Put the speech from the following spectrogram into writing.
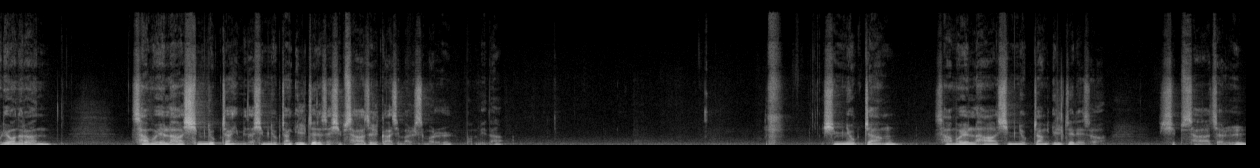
우리 오늘은 사무엘하 16장입니다. 16장 1절에서 14절까지 말씀을 봅니다. 16장 사무엘하 16장 1절에서 14절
